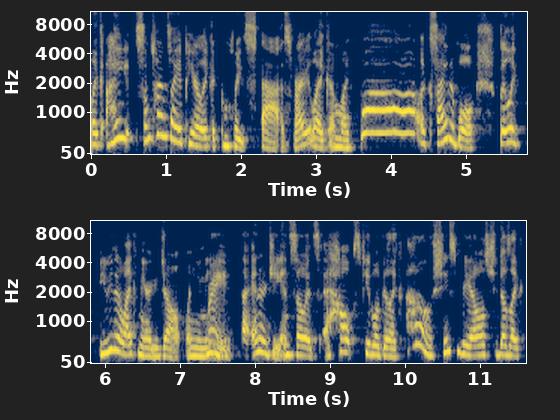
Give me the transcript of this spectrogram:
like I sometimes I appear like a complete spaz, right? Like I'm like, wow, excitable. But like you either like me or you don't when you meet right. me, that energy. And so it's, it helps people be like, oh, she's real. She does like,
